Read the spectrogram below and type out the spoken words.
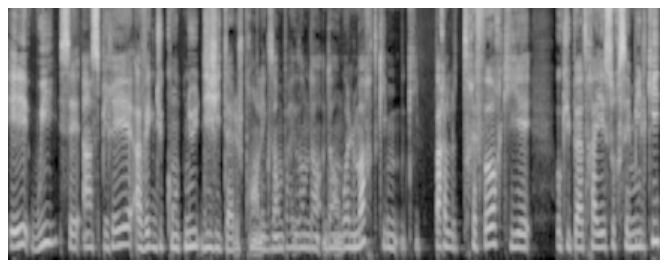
Et oui, c'est inspiré avec du contenu digital. Je prends l'exemple, par exemple, d'un Walmart qui, qui, parle très fort, qui est occupé à travailler sur ses 1000 kits,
